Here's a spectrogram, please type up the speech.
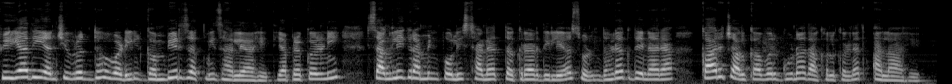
फिर्यादी यांची वृद्ध वडील गंभीर जखमी झाले आहेत. या प्रकरणी सांगली ग्रामीण पोलीस ठाण्यात तक्रार दिली असून धडक देणाऱ्या कार चालकावर गुन्हा दाखल करण्यात आला आहे.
